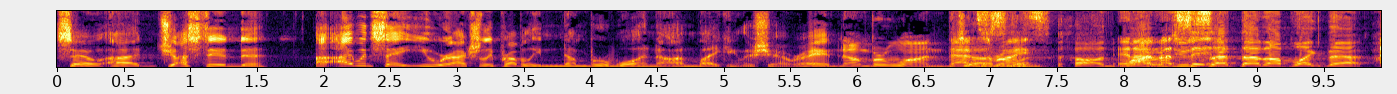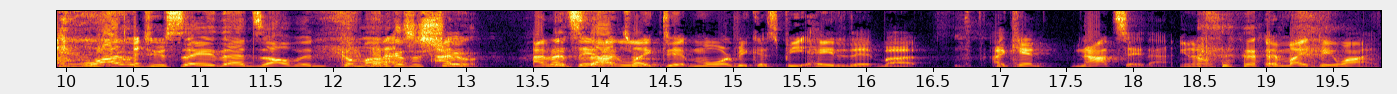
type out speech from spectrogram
So uh, Justin. I I would say you were actually probably number one on liking the show, right? Number one. That's Just- right. Oh, And why I'm would you saying- set that up like that? Why would you say that, Zalben? Come on. Because it's true. I'm, I'm not It's saying not I true. liked it more because Pete hated it, but I can't not say that, you know? it might be why.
